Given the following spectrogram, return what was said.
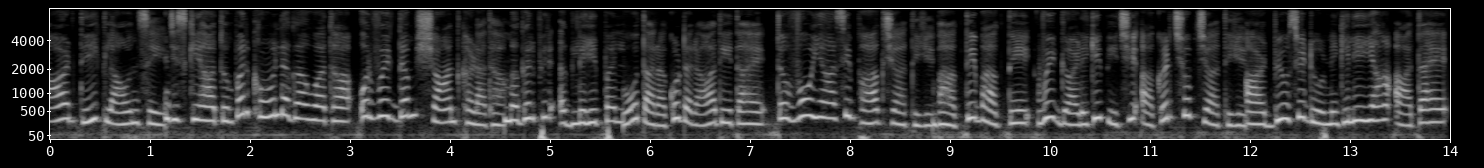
आर्ट दी क्लाउन से, जिसके हाथों पर खून लगा हुआ था और वो एकदम शांत खड़ा था। मगर फिर अगले ही पल वो तारा को डरा देता है तो वो यहाँ से भाग जाती है। भागते भागते वो एक गाड़ी के पीछे आकर छुप जाती है। आर्ट भी उसे ढूँढने के लिए यहाँ आता है,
